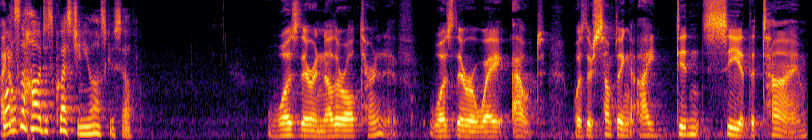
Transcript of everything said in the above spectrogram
What's the hardest question you ask yourself? Was there another alternative? Was there a way out? Was there something I didn't see at the time?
